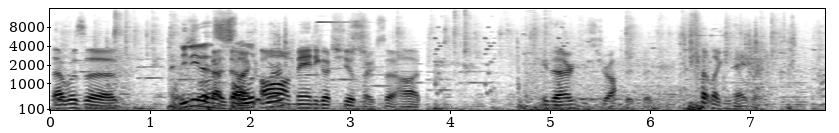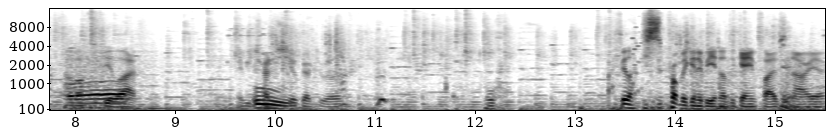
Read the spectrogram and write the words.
that was a You need a Guys are solid like, oh man, he got shield poked so hard. Either that just dropped it, but it felt like he held it. Hold on for dear Oh. life. Maybe he tried to Ooh. shield grab too early. Ooh. I feel like this is probably going to be another game five scenario.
